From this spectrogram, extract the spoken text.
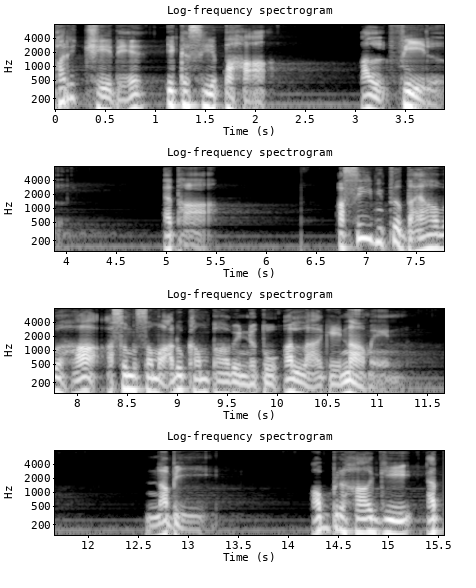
පරිච්ඡේදය එකසිය පහ. අල්ෆිල් ඇතා. අසීමිත දයාව හා අසම සම අනුකම්පාවෙන් යුතු අල්ලාගේ නාමයෙන්. නබී. අබ්‍රහාගේ ඇත්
